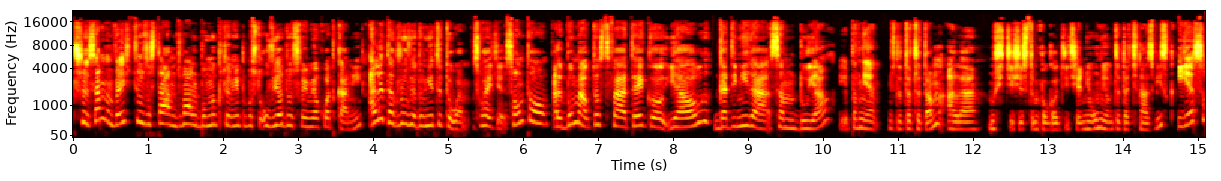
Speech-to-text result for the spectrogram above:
przy samym wejściu zostałam dwa albumy, które mnie po prostu uwiodły swoimi okładkami, ale także uwiodły mnie tytułem. Słuchajcie, są to albumy autorstwa tego Yaor Gadimira Samduja. Pewnie źle to czytam, ale musicie się z tym pogodzić. Ja nie umiem czytać nazwisk. I są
